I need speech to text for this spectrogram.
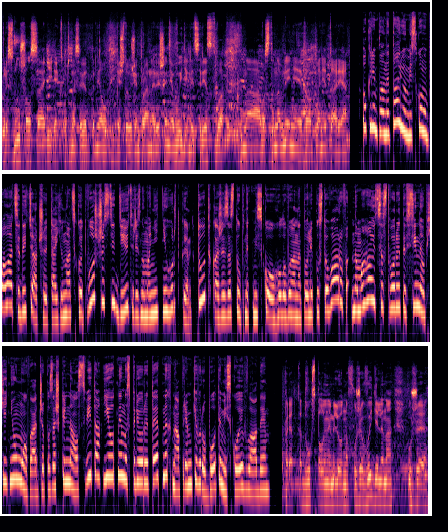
прислушался. И экспертный совет принял, я считаю, очень правильное решение выделить средства на восстановление этого планетария. Окрім планетарію, у міському палаці дитячої та юнацької творчості діють різноманітні гуртки. Тут, каже заступник міського голови Анатолій Пустоваров, намагаються створити всі необхідні умови, адже позашкільна освіта є одним із пріоритетних напрямків роботи міської влади. Порядка двух с половиной миллионов уже выделено, уже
